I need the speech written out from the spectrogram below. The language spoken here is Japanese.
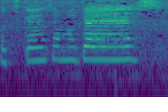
お疲れ様です。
